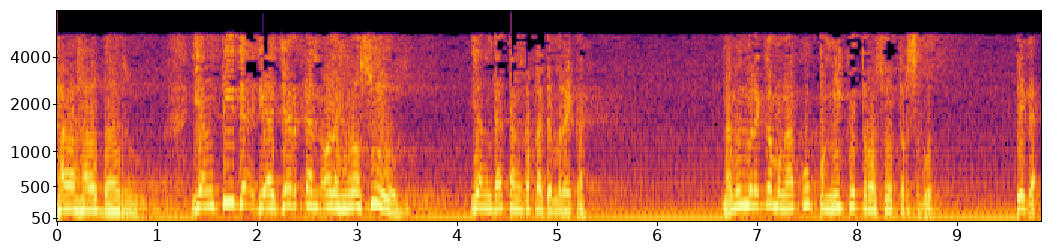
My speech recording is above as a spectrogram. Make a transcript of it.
hal-hal baru yang tidak diajarkan oleh Rasul yang datang kepada mereka. Namun mereka mengaku pengikut Rasul tersebut. Iya gak?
